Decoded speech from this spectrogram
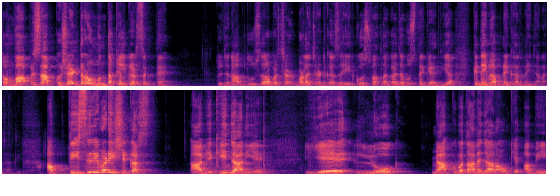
तो हम वापस आपको शेल्टर होम मुंतकिल कर सकते हैं। तो जनाब दूसरा बड़ा झटका जहीर को उस वक्त लगा जब उसने कह दिया कि नहीं, मैं अपने घर नहीं जाना चाहती। अब तीसरी बड़ी शिकस्त, आप यकीन जानिए, ये लोग, मैं आपको बताने जा रहा हूँ कि अभी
